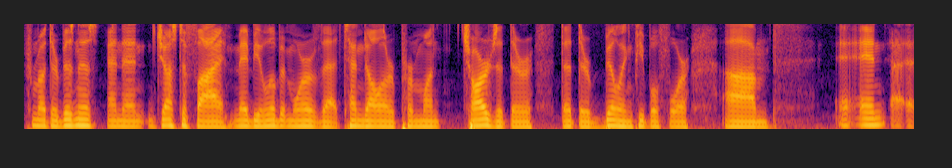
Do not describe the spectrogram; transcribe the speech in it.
promote their business, and then justify maybe a little bit more of that ten dollar per month charge that they're that they're billing people for. Um, and uh,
